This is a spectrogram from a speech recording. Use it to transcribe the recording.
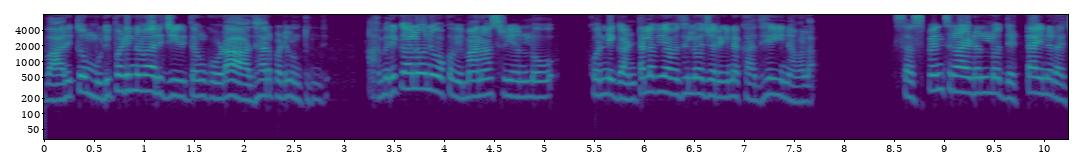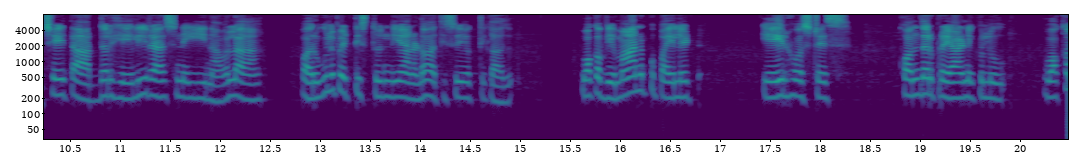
వారితో ముడిపడిన వారి జీవితం కూడా ఆధారపడి ఉంటుంది. అమెరికాలోని ఒక విమానాశ్రయంలో కొన్ని గంటల వ్యవధిలో జరిగిన కథే ఈ నవల. సస్పెన్స్ రాయడంలో దిట్ట అయిన రచయిత ఆర్థర్ హేలీ రాసిన ఈ నవల పరుగులు పెట్టిస్తుంది అనడం అతిశయోక్తి కాదు. ఒక విమానపు పైలట్ ఎయిర్ హోస్టెస్ కొందరు ప్రయాణికులు ఒక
